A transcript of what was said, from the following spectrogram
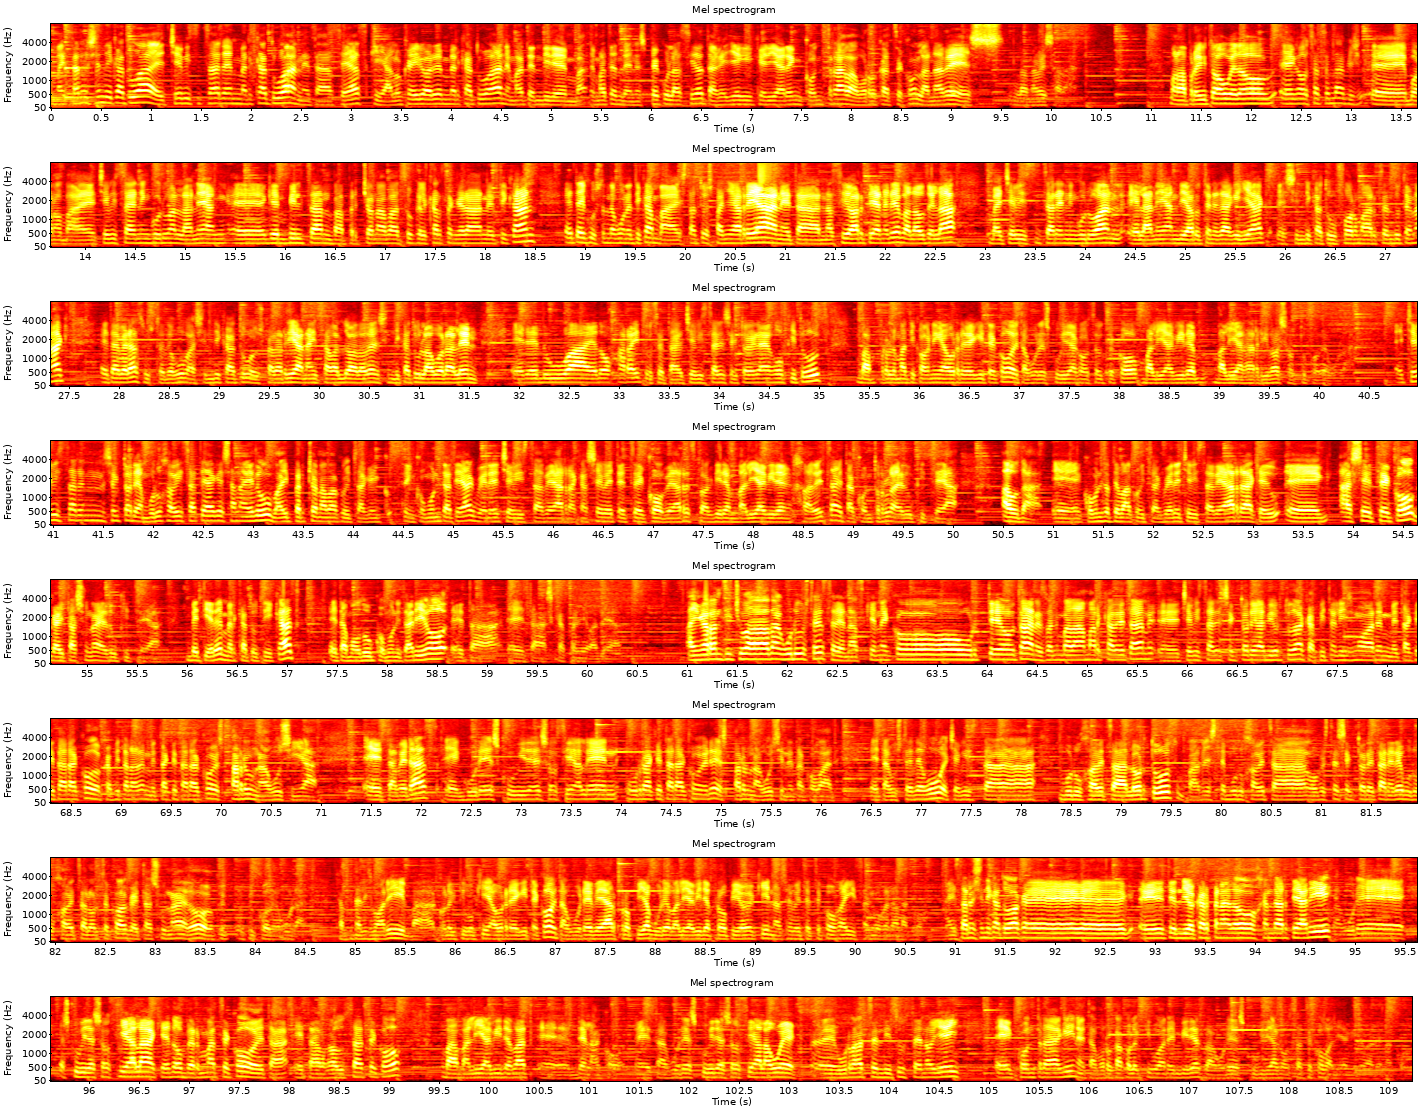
sindikatua etxe bizitzaren merkatuan eta zehazki alokairuaren merkatuan ematen diren ba, ematen den espekulazio eta gehiagikeriaren kontra ba, borrokatzeko lanabez lanabeza da. Bueno, proiektu hau edo e, gauzatzen da, e, bueno, ba, etxe bizitzaren inguruan lanean e, genbiltzan ba, pertsona batzuk elkartzen geran etikan, eta ikusten dugun etikan ba, Estatu Espainiarrean eta nazioartean ere badaudela ba, etxe bizitzaren inguruan e, lanean diarruten eragileak e, sindikatu forma hartzen dutenak, eta beraz, uste dugu ba, sindikatu Euskal Herrian hain zabaldua dauden sindikatu laboralen eredua edo jarraituz eta etxe bizitzaren sektorera egokituz, ba, problematika honi aurre egiteko eta gure eskubideak gauzautzeko baliabide baliagarri bat sortuko dugula etxe biztaren sektorean buru jabizateak esan nahi du, bai pertsona bakoitzak zein komunitateak bere etxe bizta beharrak asebetetzeko beharrezkoak diren baliabideen jabetza eta kontrola edukitzea. Hau da, e, komunitate bakoitzak bere etxe bizta beharrak edu, e, asetzeko gaitasuna edukitzea. Beti ere, merkatutikat eta modu komunitario eta, eta askatzaile batean. Hain garrantzitsua da gure ustez, zeren azkeneko urteotan, ez baldin bada markadetan, eh, etxe biztaren sektorea bihurtu da kapitalismoaren metaketarako, kapitalaren metaketarako esparru nagusia eta beraz e, gure eskubide sozialen urraketarako ere esparru nagusienetako bat. Eta uste dugu etxe bizta buru jabetza lortuz, ba, beste buru jabetza o beste sektoretan ere buru jabetza lortzeko gaitasuna edo okiko degula. Kapitalismoari ba, kolektiboki aurre egiteko eta gure behar propioa, gure baliabide propioekin asebetetzeko gai izango geralako. Aiztarri sindikatuak e, e, egiten dio ekarpena edo jendarteari, gure eskubide sozialak edo bermatzeko eta eta gauzatzeko ba, baliabide bat e, delako. Eta gure eskubide sozial hauek e, urratzen dituzten hoiei e, kontra egin eta borroka kolektiboaren bidez ba, gure eskubideak gauzatzeko baliabide bat delako.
